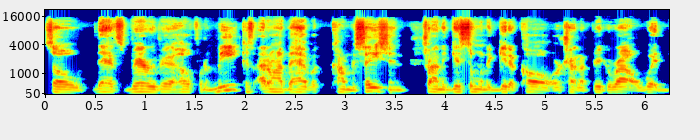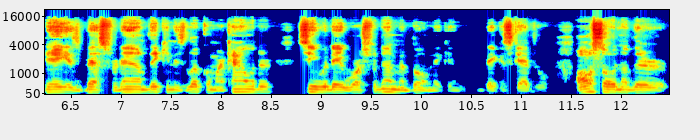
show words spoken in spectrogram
So that's very, very helpful to me because I don't have to have a conversation trying to get someone to get a call or trying to figure out what day is best for them. They can just look on my calendar, see what day works for them, and boom, they can they can schedule. Also, another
